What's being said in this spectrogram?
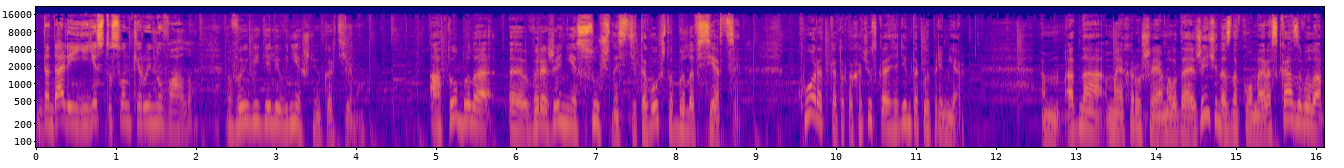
надалі її стосунки руйнувало. Вы видели внешнюю картину, а то было э, выражение сущности того, что было в сердце. Коротко только хочу сказать один такой пример. Одна моя хорошая молодая женщина, знакомая, рассказывала,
